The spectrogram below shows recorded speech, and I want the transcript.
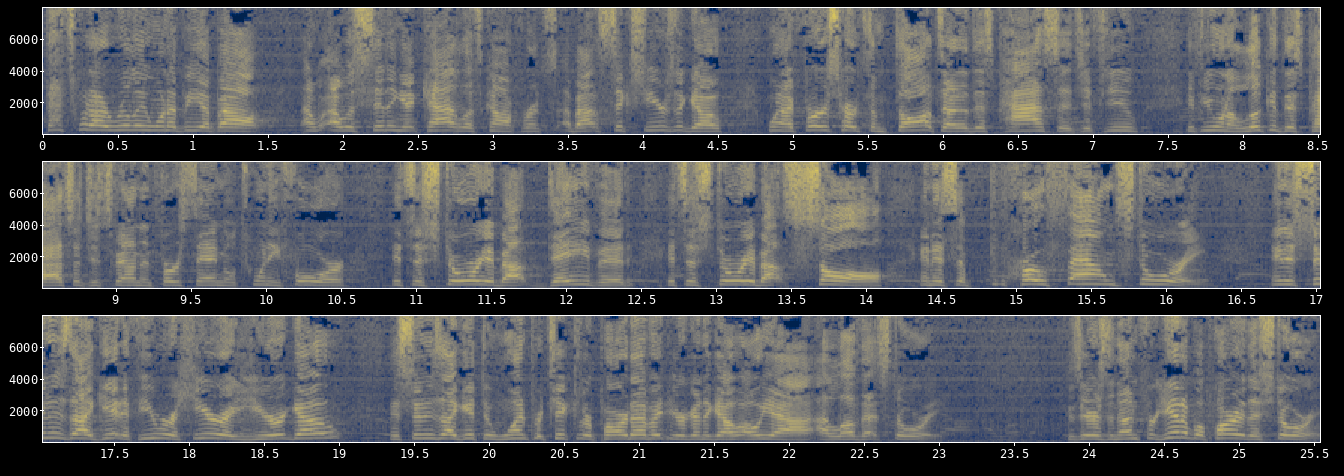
That's what I really want to be about. I, I was sitting at Catalyst Conference about six years ago when I first heard some thoughts out of this passage. If you, if you want to look at this passage, it's found in 1 Samuel 24. It's a story about David, it's a story about Saul, and it's a profound story. And as soon as I get, if you were here a year ago, as soon as I get to one particular part of it, you're going to go, oh, yeah, I love that story. Because there's an unforgettable part of the story.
